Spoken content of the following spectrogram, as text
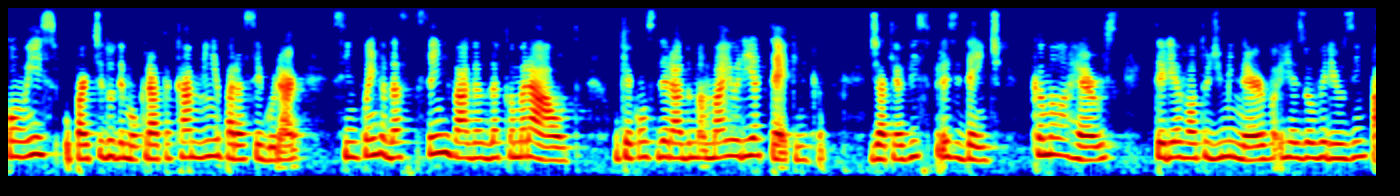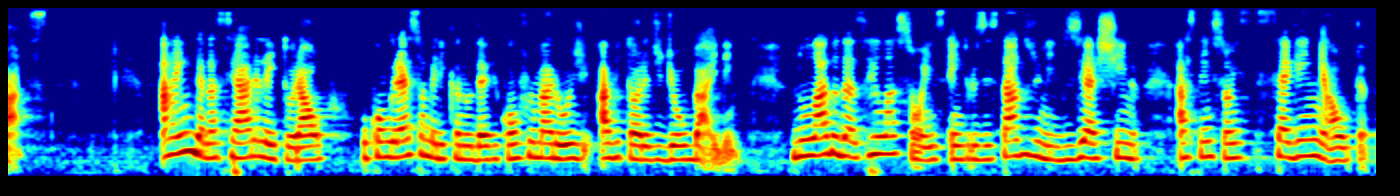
Com isso, o Partido Democrata caminha para assegurar 50 das 100 vagas da Câmara Alta, o que é considerado uma maioria técnica, já que a vice-presidente Kamala Harris teria voto de Minerva e resolveria os empates. Ainda na seara eleitoral, o Congresso americano deve confirmar hoje a vitória de Joe Biden. No lado das relações entre os Estados Unidos e a China, as tensões seguem em alta.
